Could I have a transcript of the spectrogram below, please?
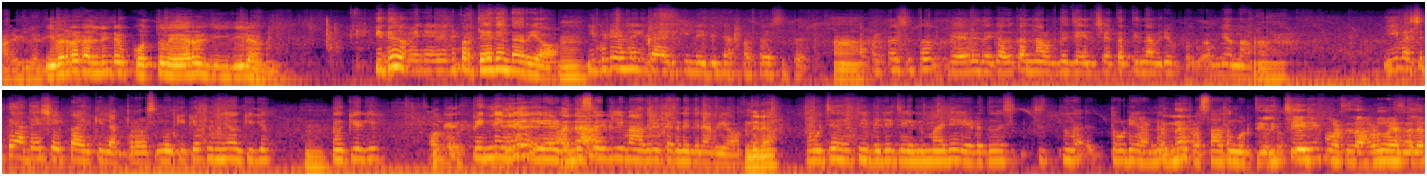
അറിയില്ല. ഇവരുടെ കല്ലിന്റെ കൊത്ത് വേറെ രീതിയിലാണ്. ഇത് പിന്നെ ഒരു പ്രത്യേകത എന്താ അറിയോ. ഇവിടെയുള്ള ഇതായിരിക്കില്ല ഇതിന്റെ അപ്പുറത്തെ വശത്ത്. അപ്പുറത്തെ വശത്ത് വേറെ ഇതൊക്കെ. അതൊക്കെ അന്ന് അവിടുന്ന് ജയൻ ക്ഷേത്രത്തിൽ നിന്ന് അവർ പറഞ്ഞാ ഈ വശത്തെ അതേ ഷേപ്പ് ആയിരിക്കില്ല. അപ്പുറം നോക്കിക്കോ കുഞ്ഞു നോക്കിക്കോ. നോക്കി നോക്കി. പിന്നെ ഇവർ ഇടത് സൈഡിൽ ഈ വാതിലിട്ടേക്കണ ഇതിനറിയോ? എന്തിനാ? പൂജ ചെയ്തിട്ട് ഇവർ ജൈനന്മാര് ഇടതുവശത്തോടെയാണ്? പ്രസാദം കൊടുക്കുന്നത്.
